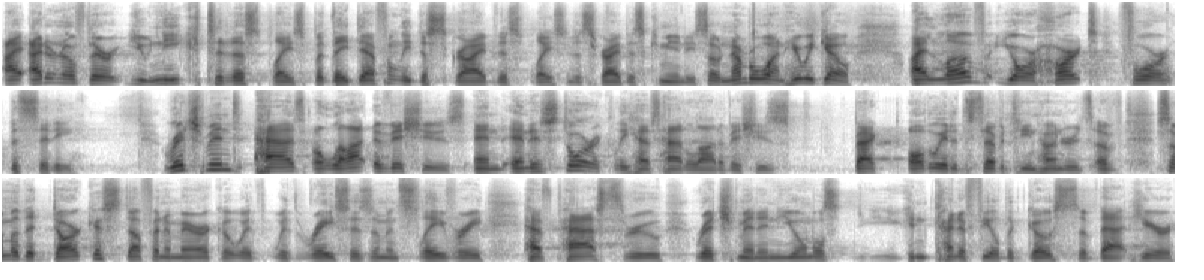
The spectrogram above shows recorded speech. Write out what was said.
I, I don't know if they're unique to this place, but they definitely describe this place and describe this community. So, number one, here we go. I love your heart for the city. Richmond has a lot of issues and, and historically has had a lot of issues back all the way to the 1700s of some of the darkest stuff in America with, with racism and slavery have passed through Richmond. And you almost you can kind of feel the ghosts of that here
